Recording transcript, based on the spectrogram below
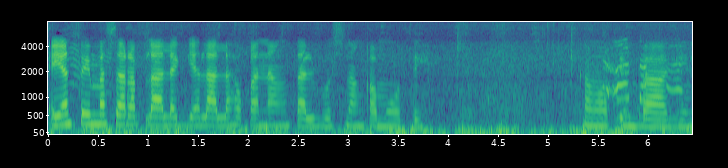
Ayan po masarap lalagyan, lalahukan ng talbos ng kamuti. Kamuting bagin.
